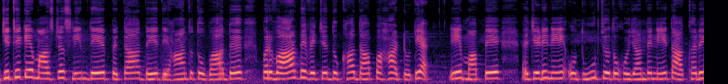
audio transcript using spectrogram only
ਜਿੱਥੇ ਕਿ ਮਾਸਟਰ ਸਲੀਮ ਦੇ ਪਿਤਾ ਦੇ ਦੇਹਾਂਤ ਤੋਂ ਬਾਅਦ ਪਰਿਵਾਰ ਦੇ ਵਿੱਚ ਦੁੱਖਾਂ ਦਾ ਪਹਾੜ ਟੁੱਟਿਆ। ਇਹ ਮਾਪੇ ਜਿਹੜੇ ਨੇ ਉਹ ਦੂਰ ਜਦੋਂ ਹੋ ਜਾਂਦੇ ਨੇ ਤਾਂ ਆਖਰ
